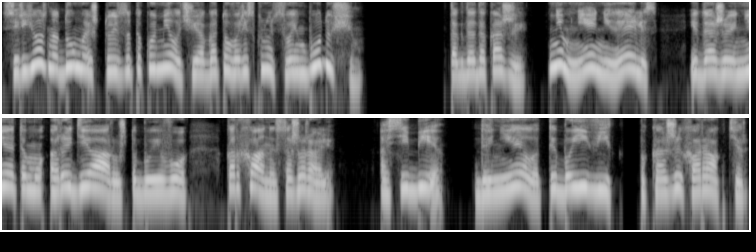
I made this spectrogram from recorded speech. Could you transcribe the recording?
«Серьезно думаешь, что из-за такой мелочи я готова рискнуть своим будущим?» «Тогда докажи. Ни мне, ни Элис, и даже не этому Радиару, чтобы его карханы сожрали. А себе. Даниэла, ты боевик. Покажи характер.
